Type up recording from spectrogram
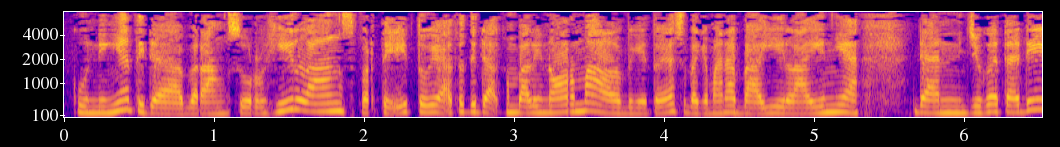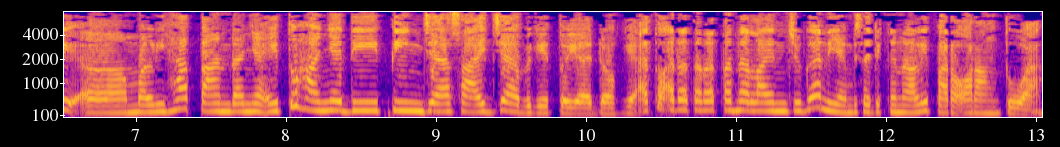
kuningnya tidak berangsur hilang seperti itu ya atau tidak kembali normal begitu ya, sebagaimana bayi lainnya. Dan juga tadi e, melihat tandanya itu hanya ditinja saja begitu ya dok ya, atau ada tanda-tanda lain juga nih yang bisa dikenali para orang tua?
